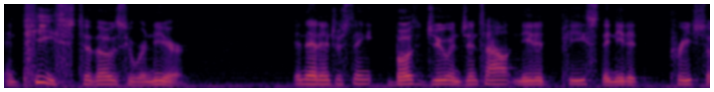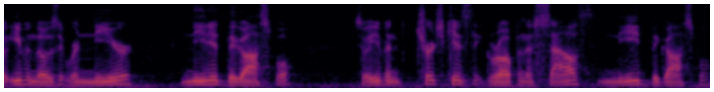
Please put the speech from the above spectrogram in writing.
and peace to those who were near. Isn't that interesting? Both Jew and Gentile needed peace. They needed preached. So even those that were near needed the gospel. So even church kids that grow up in the South need the gospel.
